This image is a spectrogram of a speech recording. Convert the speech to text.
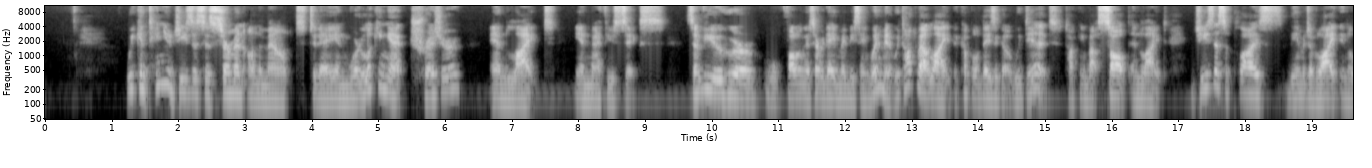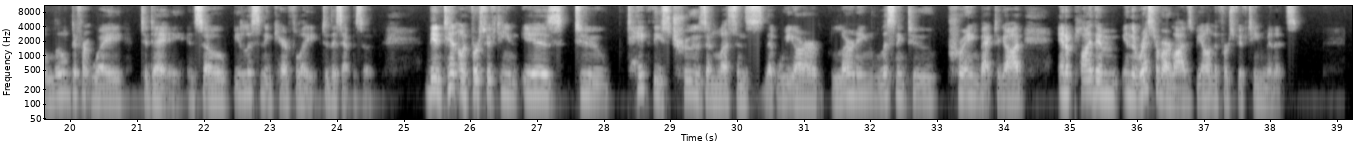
We continue Jesus' Sermon on the Mount today, and we're looking at treasure and light in Matthew 6. Some of you who are following us every day may be saying, wait a minute, we talked about light a couple of days ago. We did, talking about salt and light. Jesus applies the image of light in a little different way today. And so be listening carefully to this episode. The intent on First 15 is to take these truths and lessons that we are learning, listening to, praying back to God, and apply them in the rest of our lives beyond the first 15 minutes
